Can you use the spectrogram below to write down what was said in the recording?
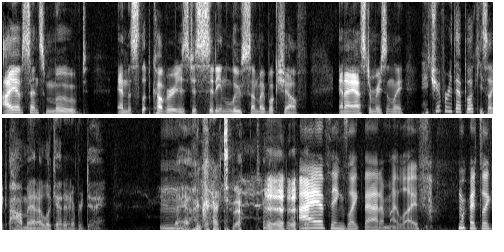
I have since moved, and the slip cover is just sitting loose on my bookshelf. And I asked him recently, "Hey, did you ever read that book?" He's like, "Oh man, I look at it every day, but I haven't cracked it up." I have things like that in my life where it's like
